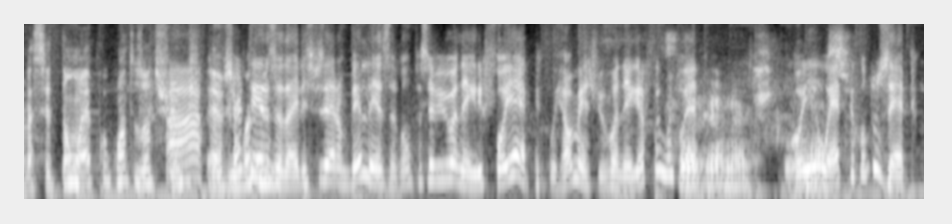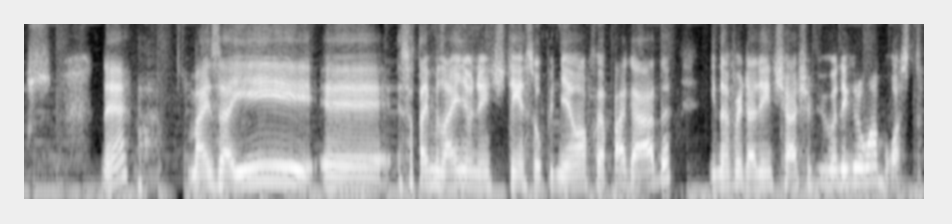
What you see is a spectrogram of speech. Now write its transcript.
para ser tão épico quanto os outros filmes. Ah, com é, certeza. Daí eles fizeram, beleza, vamos fazer Viva Negra. E foi épico, realmente. Viva Negra foi muito foi, épico. Realmente. Foi Nossa. o épico dos épicos, né? Mas aí, é, essa timeline onde a gente tem essa opinião, ela foi apagada. E na verdade a gente acha Viva Negra uma bosta.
